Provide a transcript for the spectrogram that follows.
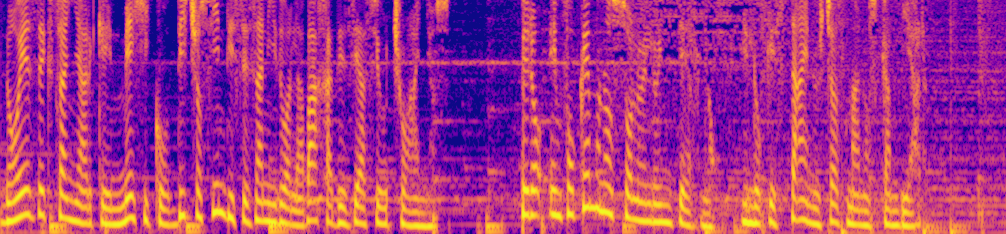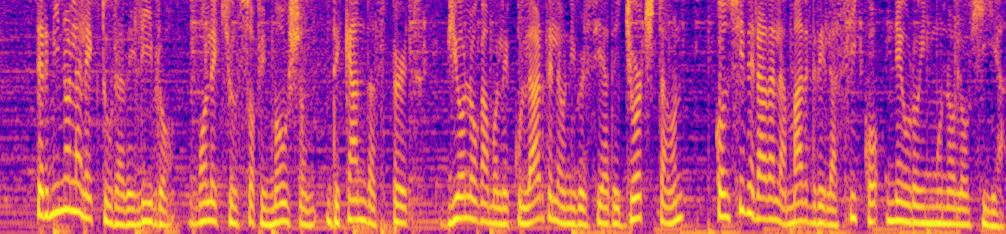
No es de extrañar que en México dichos índices han ido a la baja desde hace ocho años. Pero enfoquémonos solo en lo interno, en lo que está en nuestras manos cambiar. Termino la lectura del libro Molecules of Emotion de Candace Pert, bióloga molecular de la Universidad de Georgetown, considerada la madre de la psiconeuroinmunología,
